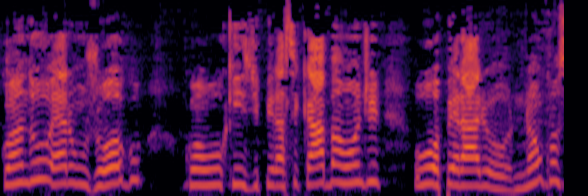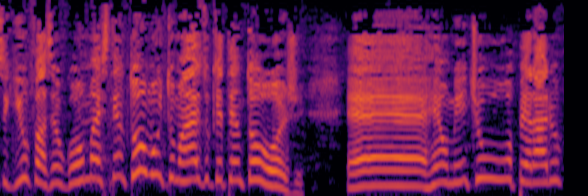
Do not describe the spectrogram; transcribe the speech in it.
Quando era um jogo com o 15 de Piracicaba, onde o operário não conseguiu fazer o gol, mas tentou muito mais do que tentou hoje. É, realmente o operário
